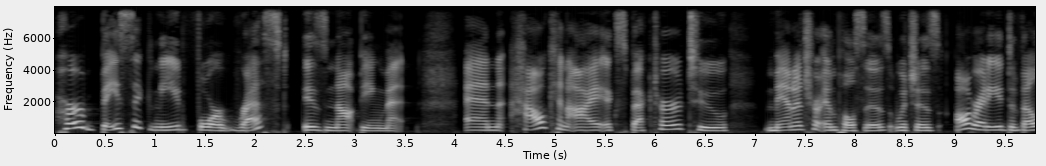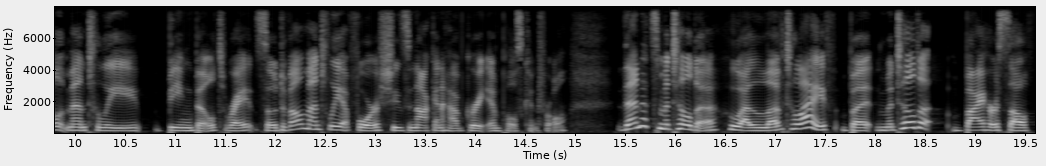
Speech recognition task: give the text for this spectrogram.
her basic need for rest is not being met. And how can I expect her to manage her impulses, which is already developmentally being built, right? So, developmentally at four, she's not going to have great impulse control. Then it's Matilda, who I love to life, but Matilda by herself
